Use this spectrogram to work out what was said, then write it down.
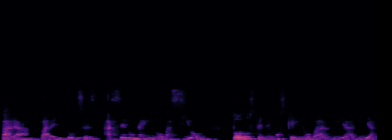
para, para entonces hacer una innovación. Todos tenemos que innovar día a día,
